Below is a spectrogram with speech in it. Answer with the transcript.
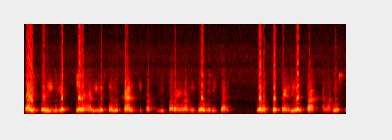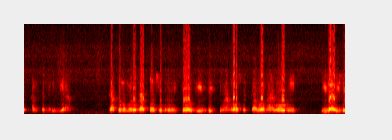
para impedirle que asistieran a la iglesia local y participaran en la misa dominical. Fueron puestas en libertad a las 12 ante Meridiano. Caso número 14, provincia de Oguín, víctima 12, Escalona Gómez y David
